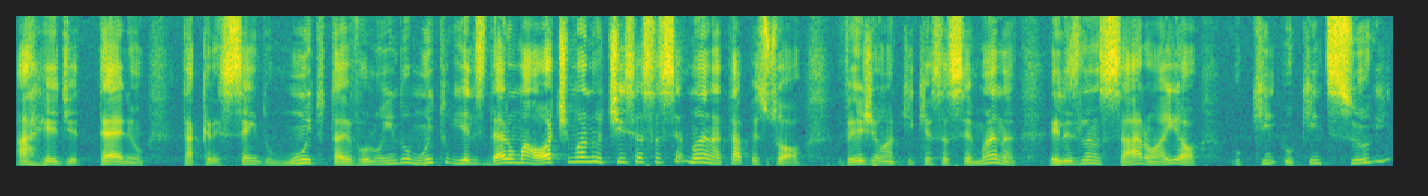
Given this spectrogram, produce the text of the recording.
A rede Ethereum está crescendo muito, está evoluindo muito e eles deram uma ótima notícia essa semana, tá, pessoal? Vejam aqui que essa semana eles lançaram aí, ó, o, o Kintsugi,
